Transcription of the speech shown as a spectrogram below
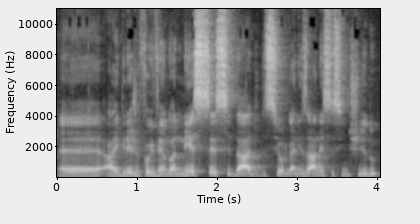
é, a igreja foi vendo a necessidade de se organizar nesse sentido.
